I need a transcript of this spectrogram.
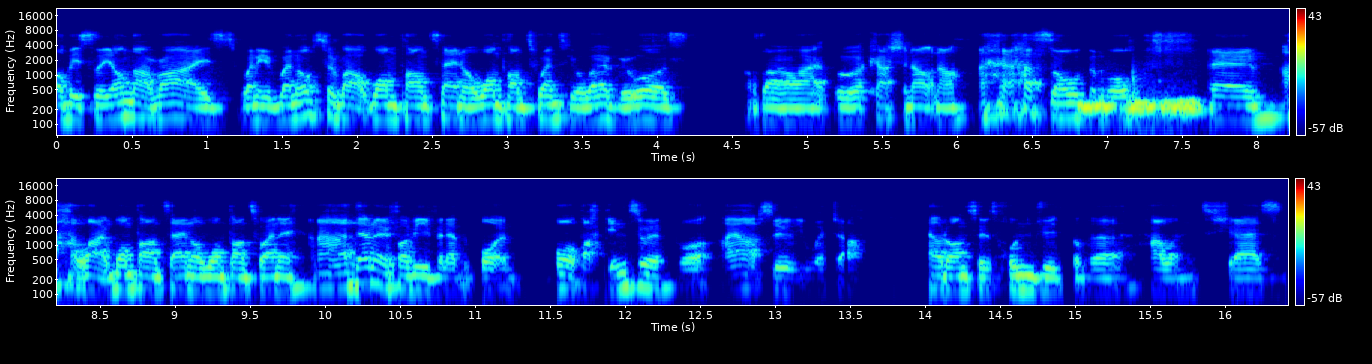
obviously on that rise, when he went up to about £1.10 or £1.20 or whatever it was, I was like, all right, we're cashing out now. I sold them all um, at like £1.10 or £1.20. And I don't know if I've even ever bought him bought back into it. But I absolutely wish I held on to hundreds of uh, Haaland shares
